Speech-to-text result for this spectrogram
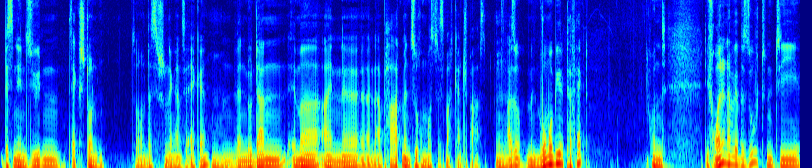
bis in den Süden sechs Stunden. So, und das ist schon eine ganze Ecke. Mhm. Und wenn du dann immer eine, ein Apartment suchen musst, das macht keinen Spaß. Mhm. Also mit dem Wohnmobil, perfekt. Und die Freundin haben wir besucht und die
